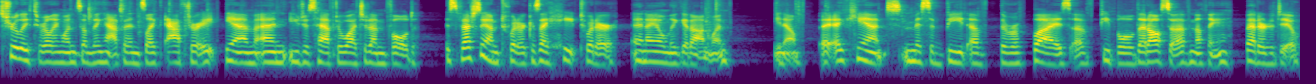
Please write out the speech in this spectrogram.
truly thrilling when something happens like after 8 p.m. and you just have to watch it unfold, especially on Twitter because I hate Twitter and I only get on when you know, I, I can't miss a beat of the replies of people that also have nothing better to do.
